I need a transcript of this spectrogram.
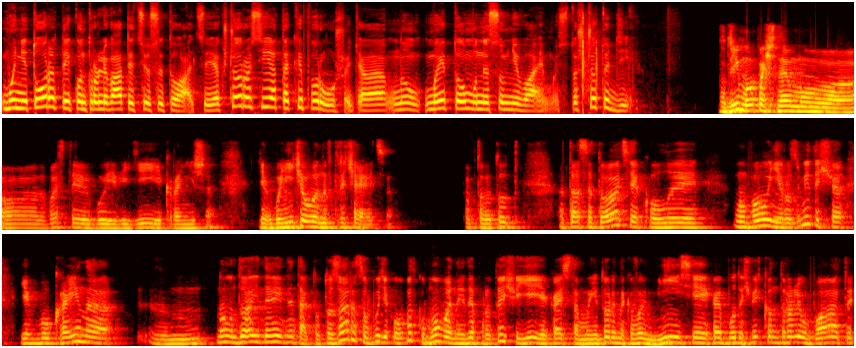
моніторити і контролювати цю ситуацію? Якщо Росія таки порушить, а ну ми тому не сумніваємось, то що тоді? Тоді ми почнемо е, вести бойові дії як раніше, якби нічого не втрачається. Тобто тут та ситуація, коли ми повинні розуміти, що якби Україна. Ем, Ну, не, не так. Тобто зараз у будь-якому випадку мова не йде про те, що є якась там моніторингова місія, яка буде щось контролювати,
